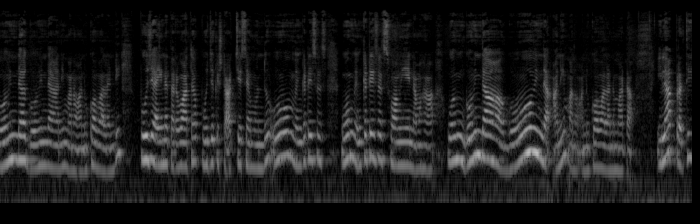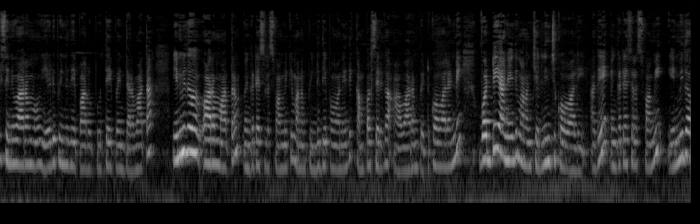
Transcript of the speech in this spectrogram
గోవింద గోవింద అని మనం అనుకోవాలండి. పూజ అయిన తర్వాత పూజకి స్టార్ట్ చేసే ముందు ఓం వెంకటేశ్వర ఓం వెంకటేశ్వర స్వామి నమ ఓం గోవింద గోవింద అని మనం అనుకోవాలన్నమాట. ఇలా ప్రతి శనివారం ఏడు పిండి దీపాలు పూర్తయిపోయిన తర్వాత ఎనిమిదో వారం మాత్రం వెంకటేశ్వర స్వామికి మనం పిండి దీపం అనేది కంపల్సరిగా ఆ వారం పెట్టుకోవాలండి. వడ్డీ అనేది మనం చెల్లించుకోవాలి. అదే వెంకటేశ్వర స్వామి ఎనిమిదో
